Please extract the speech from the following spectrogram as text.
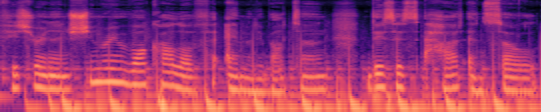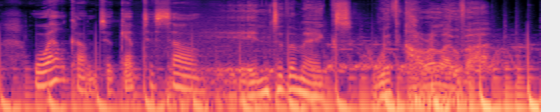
featuring a shimmering vocal of Emile Battour. This is Heart and Soul. Welcome to Captive Soul. Into the mix with Korolova.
